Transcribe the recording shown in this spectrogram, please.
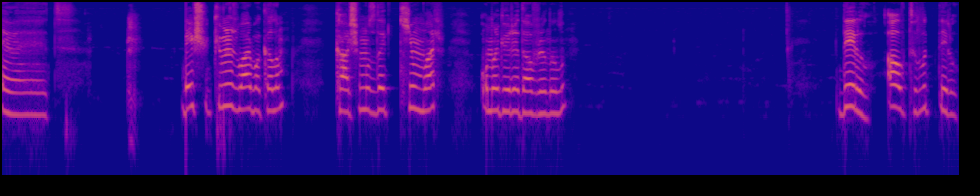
Evet. Beş yükümüz var bakalım. Karşımızda kim var? Ona göre davranalım. Daryl. Altılık Daryl.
